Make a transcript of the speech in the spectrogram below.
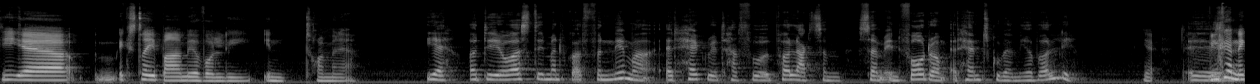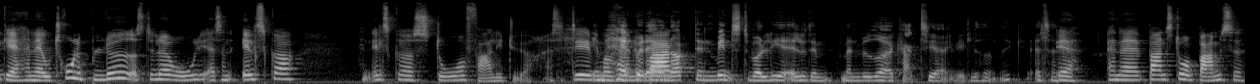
de er ekstremt meget mere voldelige, end troldmændene er. Ja, og det er jo også det, man godt fornemmer, at Hagrid har fået pålagt som, som en fordom, at han skulle være mere voldelig. Øh. Hvilket han ikke er. Han er utrolig blød og stille og rolig. Altså han elsker, han elsker store, farlige dyr. Altså, det Jamen, må Hagrid man jo bare... er jo nok den mindst voldelige af alle dem, man møder af karakterer i virkeligheden. Ikke? Altså... Ja, han er bare en stor bamse.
